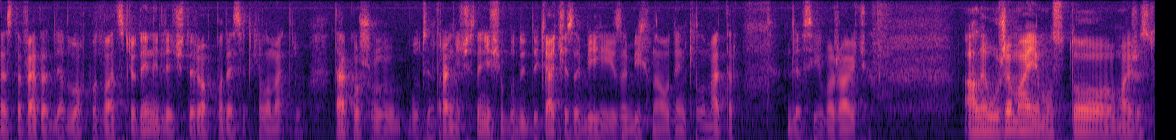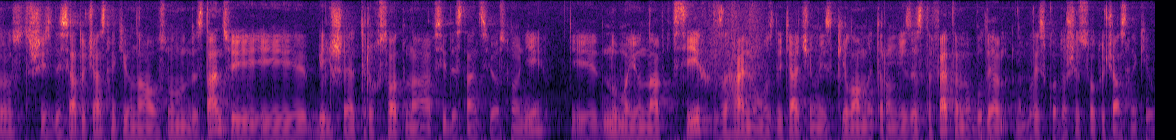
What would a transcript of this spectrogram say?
естафета для двох по 21 і для чотирьох по 10 кілометрів. Також у- центральній частині ще будуть дитячі забіги і забіг на 1 кілометр для всіх бажаючих. Але вже маємо 100, майже 160 учасників на основну дистанцію і більше 300 на всі дистанції основні. І думаю, на всіх в загальному з дитячим і з кілометром і з естафетами буде близько до 600 учасників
